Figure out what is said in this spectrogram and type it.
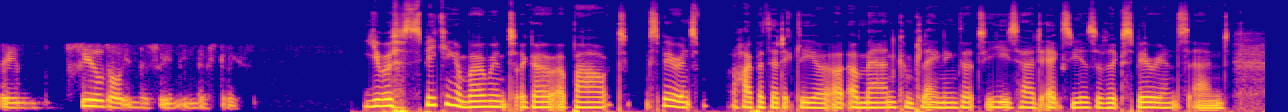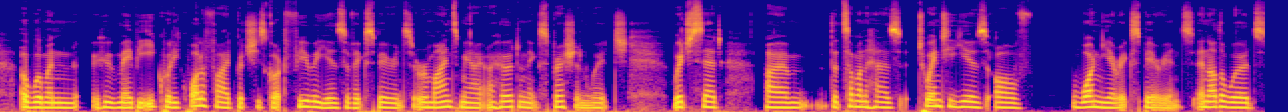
same field or in the same industries. You were speaking a moment ago about experience, hypothetically, a, a man complaining that he's had X years of experience and a woman who may be equally qualified, but she's got fewer years of experience. It reminds me, I, I heard an expression which, which said um, that someone has 20 years of one year experience. In other words,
